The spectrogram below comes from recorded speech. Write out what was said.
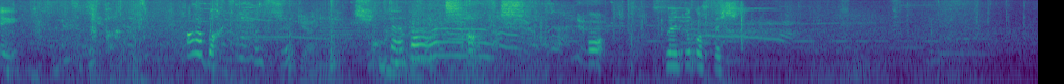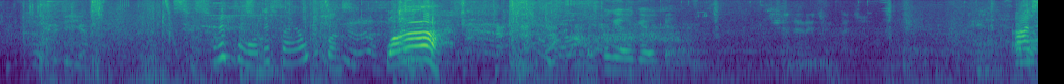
에이. 아 막 쏘는 씨. 왜 죽었어 씨. 우리 팀 어디 있어요? 와. 여기 여기 여기. 아씨.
